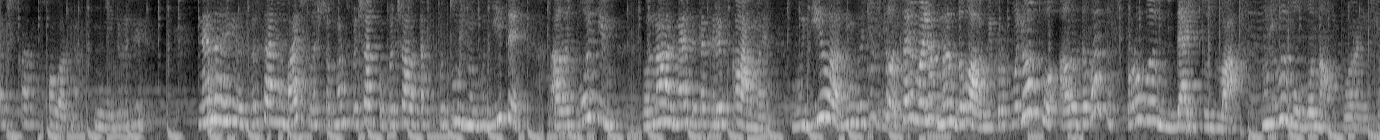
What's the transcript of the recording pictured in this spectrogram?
Гречка холодна. Ні, друзі. Не нагрілась. Ви самі бачили, що вона спочатку почала так потужно гудіти, але потім вона, знаєте, так ривками гуділа. Ну, ви що, цей малюк не здолав мікрохвильовку, але давайте спробуємо Дельту 2. Можливо, вона впорається.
